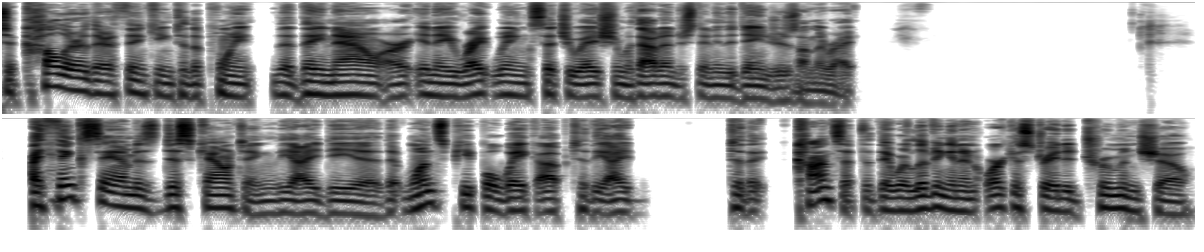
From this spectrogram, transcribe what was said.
to color their thinking to the point that they now are in a right wing situation without understanding the dangers on the right. I think Sam is discounting the idea that once people wake up to the to the concept that they were living in an orchestrated Truman show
